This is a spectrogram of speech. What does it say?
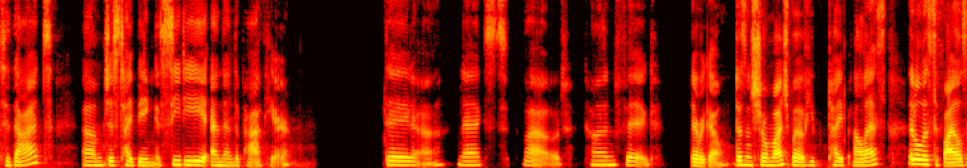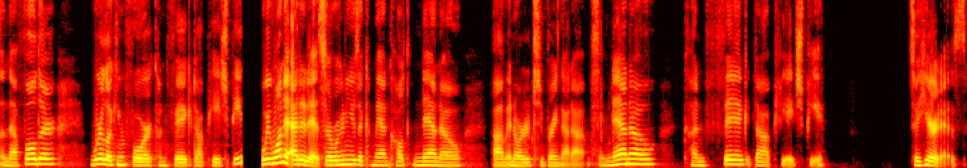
to that, um, just typing cd and then the path here. Data, next, cloud, config. There we go. Doesn't show much, but if you type ls, it'll list the files in that folder. We're looking for config.php. We want to edit it, so we're going to use a command called nano um, in order to bring that up. So nano config.php. So here it is.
